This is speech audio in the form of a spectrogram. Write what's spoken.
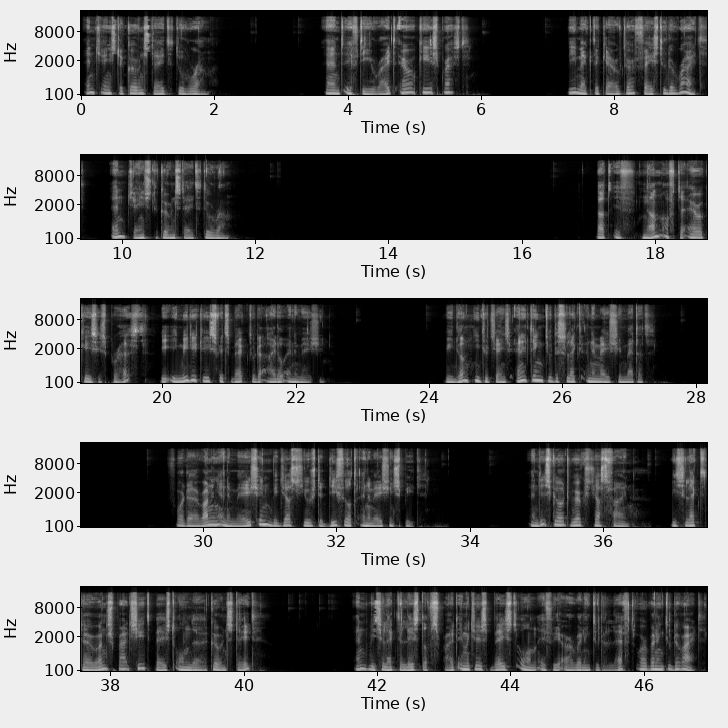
and change the current state to run. And if the right arrow key is pressed, we make the character face to the right and change the current state to run. But if none of the arrow keys is pressed, we immediately switch back to the idle animation. We don't need to change anything to the select animation method. For the running animation, we just use the default animation speed. And this code works just fine. We select the run sprite sheet based on the current state. And we select the list of sprite images based on if we are running to the left or running to the right.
